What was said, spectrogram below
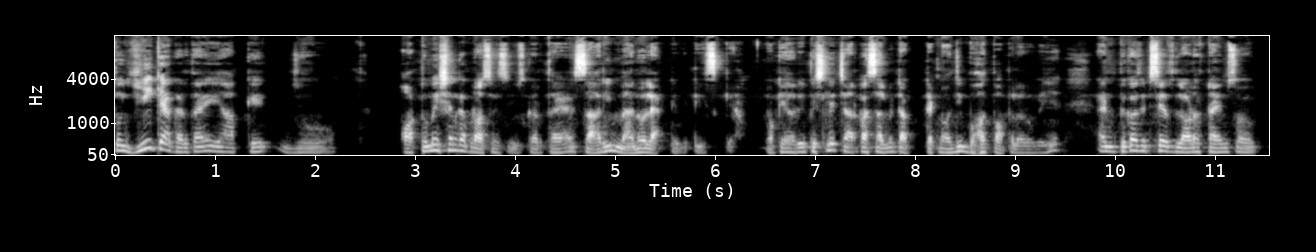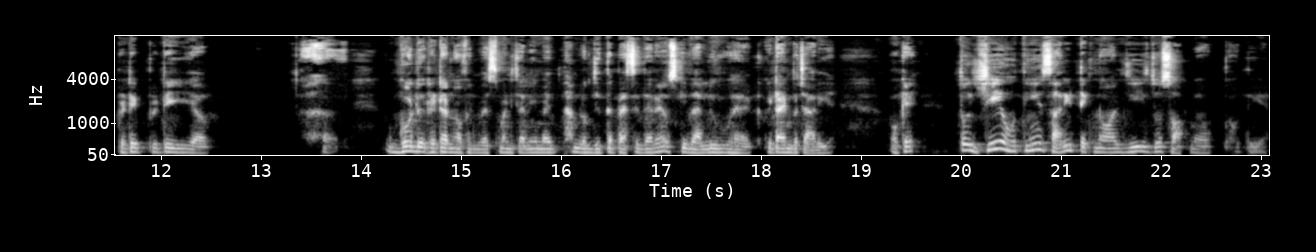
तो ये क्या करता है, ये आपके जो ऑटोमेशन का प्रोसेस यूज़ करता है, सारी मैनुअल एक्टिविटीज़ क्या। ओके और ये पिछले चार पाँच साल में टेक्नोलॉजी बहुत पॉपुलर हो गई है। And because it saves lot of times good return of investment यानी मैं, हम लोग जितने पैसे दे रहे हैं, उसकी वैल्यू है, क्योंकि टाइम बचा रही है। Okay okay? तो ये होती हैं सारी टेक्नोलॉजी जो सॉफ्ट में होती है।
